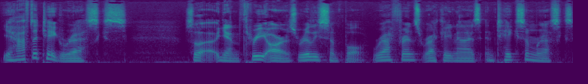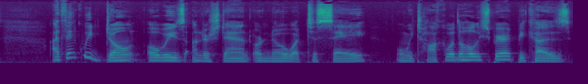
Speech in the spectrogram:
You have to take risks. So, again, three R's, really simple reference, recognize, and take some risks. I think we don't always understand or know what to say when we talk about the Holy Spirit because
